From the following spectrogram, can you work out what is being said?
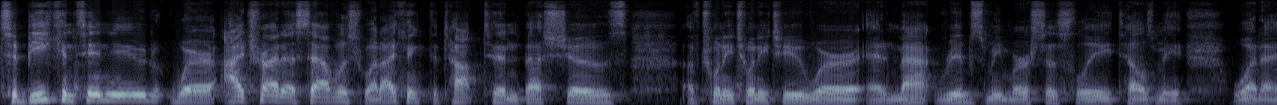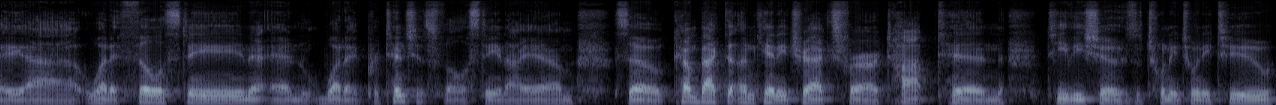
To be continued, where I try to establish what I think the top ten best shows of 2022 were, and Matt ribs me mercilessly, tells me what a uh, what a philistine and what a pretentious philistine I am. So come back to Uncanny Treks for our top 10 TV shows of 2022.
